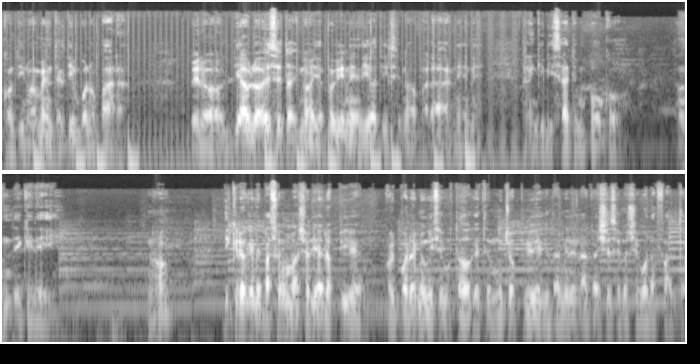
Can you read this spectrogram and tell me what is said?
continuamente, el tiempo no para. Pero el diablo ese está... No, y después viene Dios y dice, no, pará, nene, tranquilízate un poco. ¿Dónde queréis? ¿No? Y creo que le pasó a la mayoría de los pibes. Hoy por hoy me hubiese gustado que estén muchos pibes que también en la calle se los llevó el asfalto.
